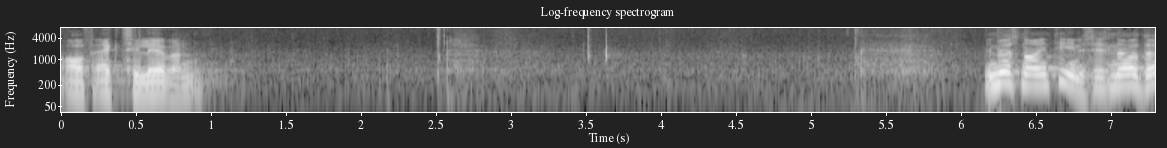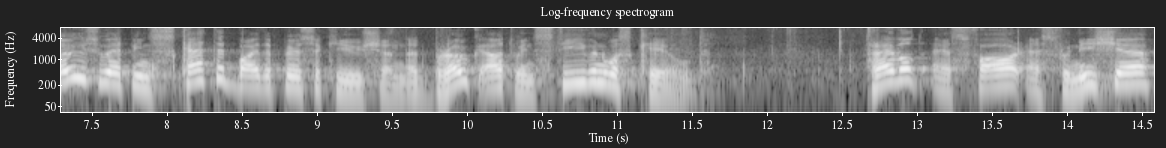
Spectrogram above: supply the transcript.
of Acts 11. In verse 19, it says, Now those who had been scattered by the persecution that broke out when Stephen was killed traveled as far as Phoenicia,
